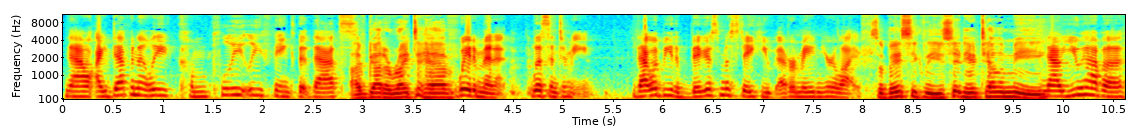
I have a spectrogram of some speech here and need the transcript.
Now, I definitely completely think that that's I've got a right to have. Wait a minute. Listen to me. That would be the biggest mistake you've ever made in your life. So basically, you're sitting here telling me Now you have a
